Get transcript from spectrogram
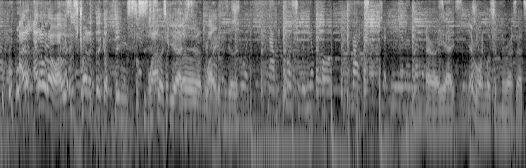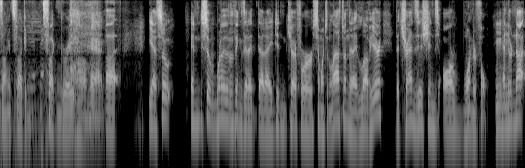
I, I don't know. I was just trying to think of things to slap like, together yeah, just and like. Now we cross you in your phone. Thrice. Check me in another All right, yeah. Everyone listen to the rest of that song. It's fucking, it's fucking great. Oh man. Uh, Yeah, so and so one of the things that I, that I didn't care for so much in the last one that I love here, the transitions are wonderful, Mhm. and they're not.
